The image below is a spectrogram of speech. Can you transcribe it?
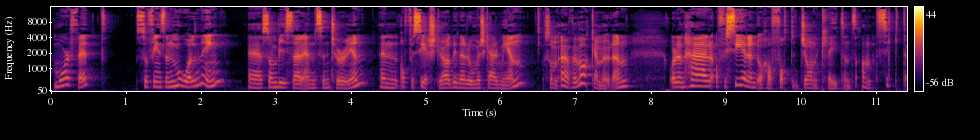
Morfett, så finns en målning Eh, som visar en centurion, en officersgrad i den romerska armén, som övervakar muren. Och den här officeren då har fått John Claytons ansikte.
